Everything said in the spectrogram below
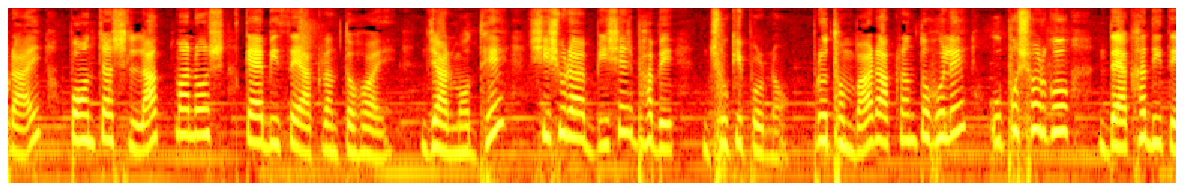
প্রায় পঞ্চাশ লাখ মানুষ ক্যাবিসে আক্রান্ত হয়, যার মধ্যে শিশুরা বিশেষভাবে ঝুঁকিপূর্ণ। প্রথমবার আক্রান্ত হলে উপসর্গ দেখা দিতে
